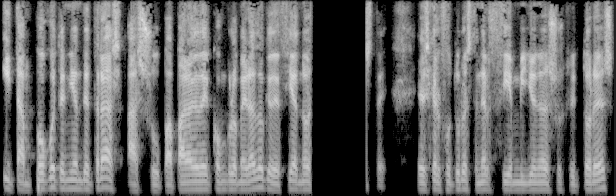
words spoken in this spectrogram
y tampoco tenían detrás a su papá de conglomerado que decía, no, este. es que el futuro es tener 100 millones de suscriptores,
